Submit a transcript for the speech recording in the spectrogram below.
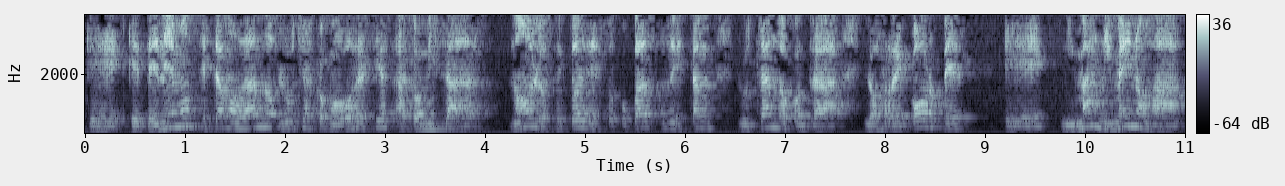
que, que, tenemos, estamos dando luchas, como vos decías, atomizadas, ¿no? Los sectores desocupados están luchando contra los recortes, eh, ni más ni menos a,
